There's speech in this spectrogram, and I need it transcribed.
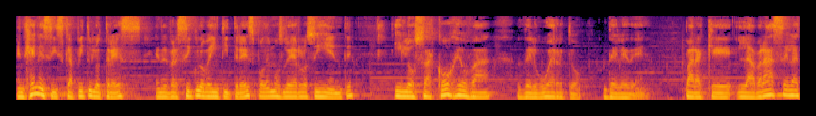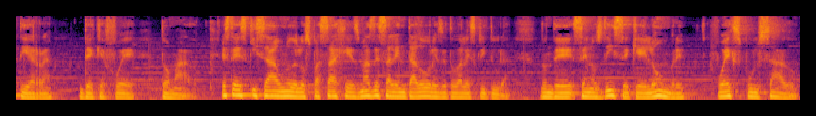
En Génesis capítulo 3, en el versículo 23 podemos leer lo siguiente, y lo sacó Jehová del huerto del Edén, para que labrase la tierra de que fue tomado. Este es quizá uno de los pasajes más desalentadores de toda la escritura, donde se nos dice que el hombre fue expulsado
